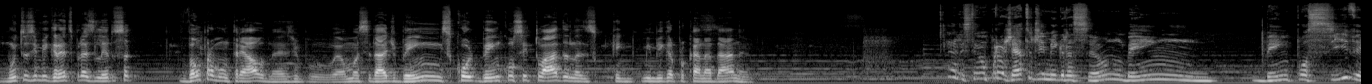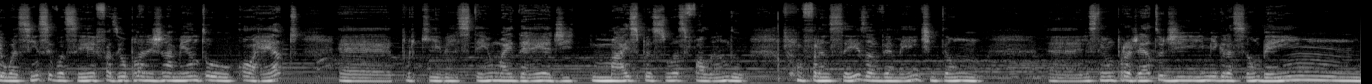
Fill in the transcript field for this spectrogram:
muitos imigrantes brasileiros vão para Montreal, né? Tipo, é uma cidade bem, bem conceituada nas quem imigra pro Canadá, né? É, eles têm um projeto de imigração bem bem possível assim se você fazer o planejamento correto é, porque eles têm uma ideia de mais pessoas falando francês obviamente então é, eles têm um projeto de imigração bem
